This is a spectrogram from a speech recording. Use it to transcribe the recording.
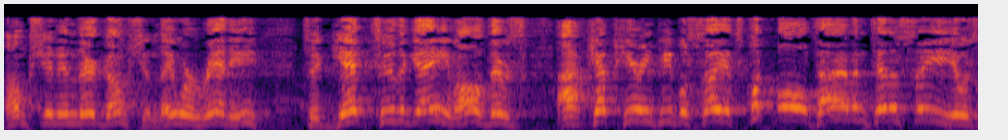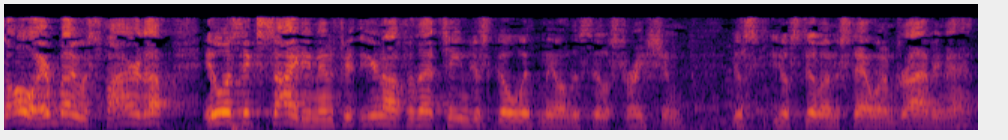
umption in their gumption. They were ready to get to the game. Oh, there's, I kept hearing people say it's football time in Tennessee. It was, oh, everybody was fired up. It was exciting. And if you're not for that team, just go with me on this illustration. You'll, you'll still understand what I'm driving at.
